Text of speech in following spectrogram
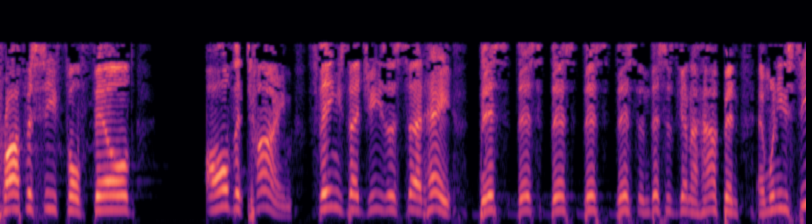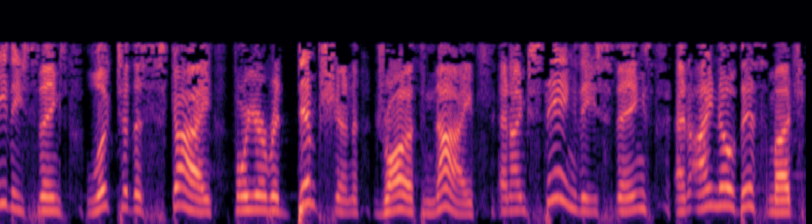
prophecy fulfilled all the time. Things that Jesus said, hey, this, this, this, this, this, and this is gonna happen. And when you see these things, look to the sky for your redemption draweth nigh. And I'm seeing these things, and I know this much,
